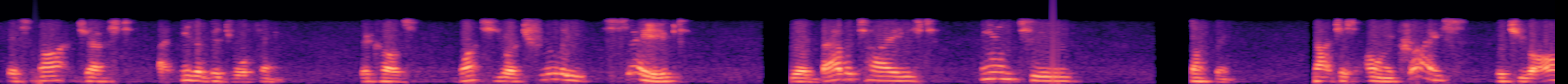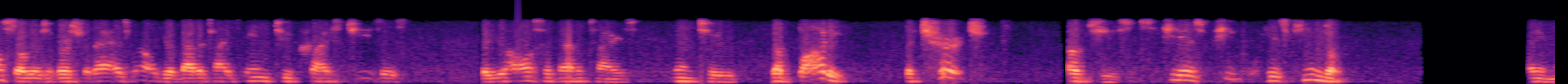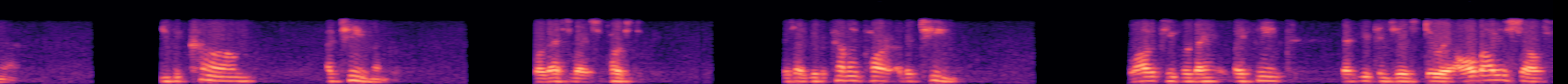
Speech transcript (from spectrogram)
it's not just an individual thing. Because once you are truly saved, you're baptized into something. Not just only Christ, which you also, there's a verse for that as well. You're baptized into Christ Jesus, but you're also baptized into the body, the church of Jesus, his people, his kingdom. Amen. You become a team member. Well, that's the way it's supposed to be. It's like you're becoming part of a team. A lot of people they they think that you can just do it all by yourself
